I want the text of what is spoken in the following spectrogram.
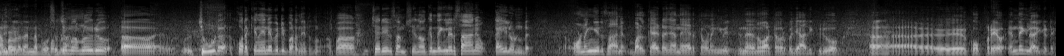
നമ്മളോട് തന്നെ കുറച്ച് നമ്മളൊരു ചൂട് കുറയ്ക്കുന്നതിനെ പറ്റി പറഞ്ഞിരുന്നു. അപ്പോൾ ചെറിയൊരു സംശയം. നമുക്ക് എന്തെങ്കിലും ഒരു സാധനം കയ്യിലുണ്ട്. ഉണങ്ങിയൊരു സാധനം. ബൾക്കായിട്ട് ഞാൻ നേരത്തെ ഉണങ്ങി വെച്ചിരുന്നായിരുന്നു വാട്ടവർ ഇപ്പോൾ ജാതിക്കുരുവോ കൊപ്രയോ എന്തെങ്കിലും ആയിക്കോട്ടെ.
